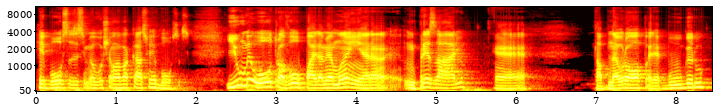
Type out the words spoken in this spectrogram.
Rebouças, esse meu avô chamava Cássio Rebouças. E o meu outro avô, o pai da minha mãe, era empresário é, na Europa, ele é búlgaro.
